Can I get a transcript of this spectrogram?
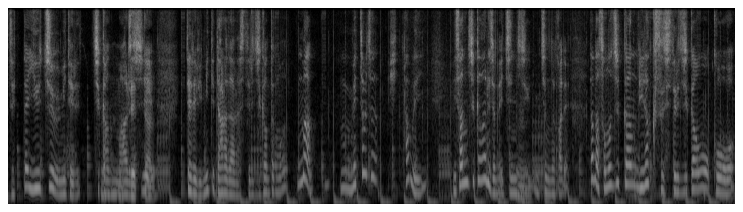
絶対 YouTube 見てる時間もあるし、絶対ある。テレビ見てダラダラしてる時間とかもまあめちゃめちゃひ多分23時間あるじゃない？一日,、う日の中で。ただその時間リラックスしてる時間をこ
